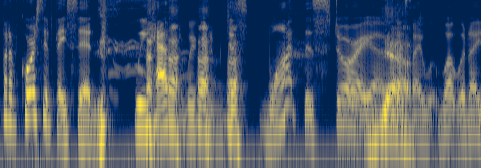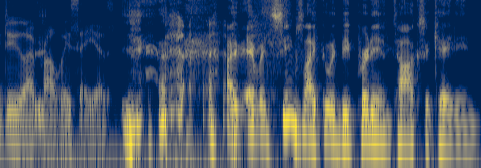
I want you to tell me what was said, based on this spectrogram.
But of course, if they said we have, we're going to just want this story, I Yeah. guess I. What would I do? I'd probably say yes. I, it seems like it would be pretty intoxicating.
